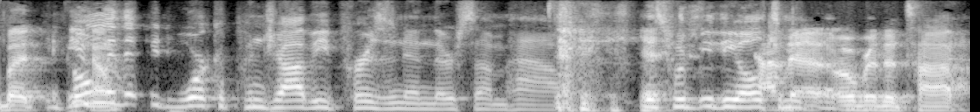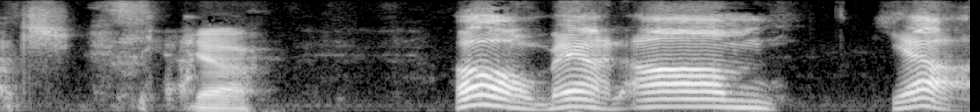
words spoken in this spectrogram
But if only know, they could work a Punjabi prison in there somehow. this would be the ultimate over the top. Yeah. yeah. Oh man. Um. Yeah.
